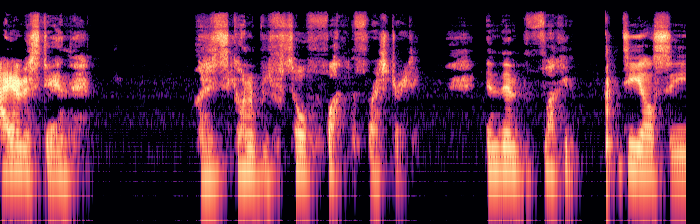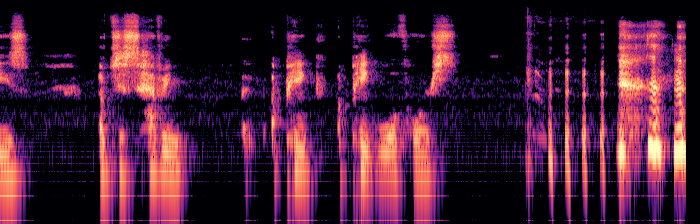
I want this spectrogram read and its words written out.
I understand that. But it's gonna be so fucking frustrating. And then the fucking DLCs of just having a, a pink a pink wolf horse.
